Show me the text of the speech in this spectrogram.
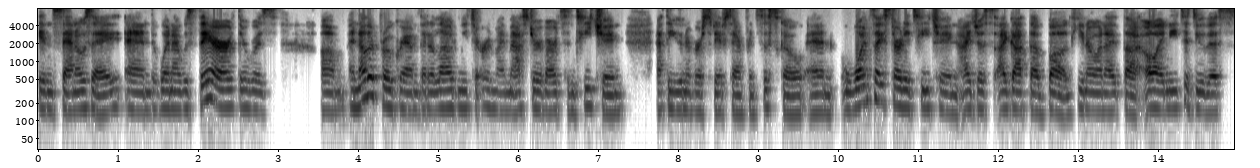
in San Jose. And when I was there, there was um, another program that allowed me to earn my Master of Arts in Teaching at the University of San Francisco. And once I started teaching, I just I got the bug, you know, and I thought, oh, I need to do this.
